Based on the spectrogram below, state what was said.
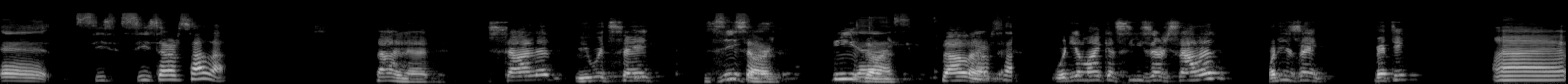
Uh, Caesar salad. Salad. Salad, we would say Caesar. Caesar. Caesar Yes, salad. Caesar Would you like a Caesar salad? What do you say, Betty? Uh,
